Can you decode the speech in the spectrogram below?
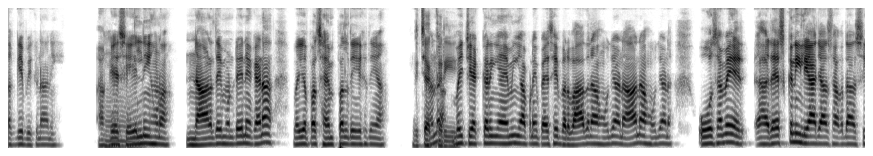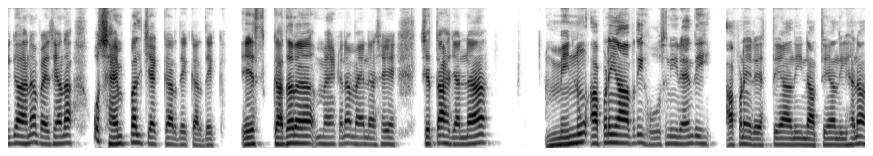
ਅੱਗੇ ਵਿਕਣਾ ਨਹੀਂ ਅੱਗੇ ਸੇਲ। ਨਹੀਂ ਹੋਣਾ। ਨਾਲ ਦੇ ਮੁੰਡੇ ਨੇ ਕਹਿਣਾ ਬਈ ਆਪਾਂ ਸੈਂਪਲ ਦੇਖਦੇ ਆ ਵੀ ਚੈੱਕ ਕਰੀਏ। ਬਈ ਚੈੱਕ ਕਰੀ ਐਵੇਂ ਹੀ ਆਪਣੇ ਪੈਸੇ ਬਰਬਾਦ ਨਾ ਹੋ ਜਾਣ ਆ ਨਾ ਹੋ ਜਾਣ। ਉਸ ਸਮੇਂ ਰਿਸਕ ਨਹੀਂ ਲਿਆ ਜਾ ਸਕਦਾ ਸੀਗਾ ਹਨਾ ਪੈਸਿਆਂ ਦਾ। ਉਹ ਸੈਂਪਲ ਚੈੱਕ ਕਰਦੇ ਕਰਦੇ। ਇਸ ਕਦਰ ਮੈਂ ਕਹਿੰਦਾ ਮੈਂ ਨਸ਼ੇ ਚਿੱਤਾ ਜਾਨਾ ਮੈਨੂੰ ਆਪਣੇ ਆਪ ਦੀ ਹੋਸ਼ ਨਹੀਂ ਰਹਿੰਦੀ ਆਪਣੇ ਰਿਸ਼ਤਿਆਂ ਦੀ ਨਾਤਿਆਂ ਦੀ ਹਨਾ।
